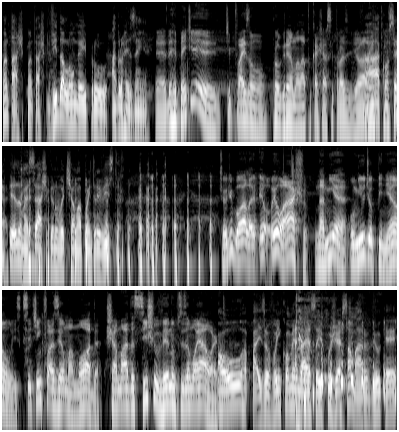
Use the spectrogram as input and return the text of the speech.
Fantástico, fantástico. Vida longa aí pro Agro Resenha. É, de repente, tipo, faz um programa lá pro Cachaça e Prosa e Viola. Ah, com certeza, mas você acha que eu não vou te chamar pra uma entrevista? Show de bola. Eu, eu acho, na minha humilde opinião, Luiz, que você tinha que fazer uma moda chamada Se Chover Não Precisa Molhar a Horta. Ô, oh, rapaz, eu vou encomendar essa aí pro Gerson Amaro, viu? Que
